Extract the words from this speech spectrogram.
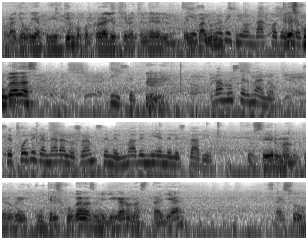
Ahora yo voy a pedir tiempo porque ahora yo quiero tener el, el balón. Tres jugadas. Dice. Vamos hermano, se puede ganar a los Rams en el Madden y en el estadio. Yo sé hermano, pero ve, en tres jugadas me llegaron hasta allá. O sea, eso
